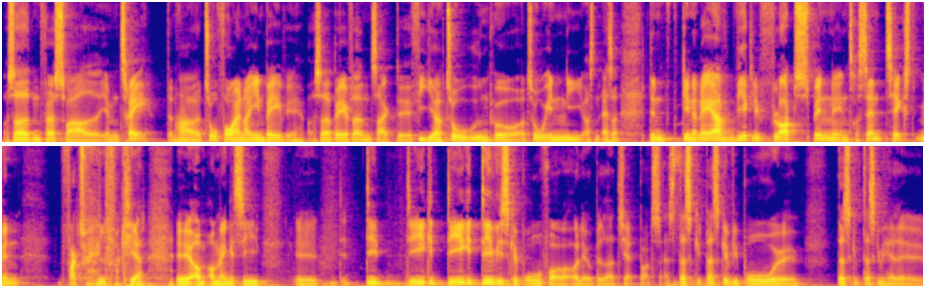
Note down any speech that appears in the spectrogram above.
og så havde den først svaret, jamen tre, den har to foran og en bagved, og så bagefter har den sagt øh, fire, to udenpå og to indeni, og sådan, altså den genererer virkelig flot, spændende, interessant tekst, men faktuelt forkert. Øh, og, og man kan sige, Øh, det, det, er ikke, det er ikke det, vi skal bruge for at lave bedre chatbots. Altså der skal, der skal vi bruge... Øh, der skal, der skal vi have øh,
